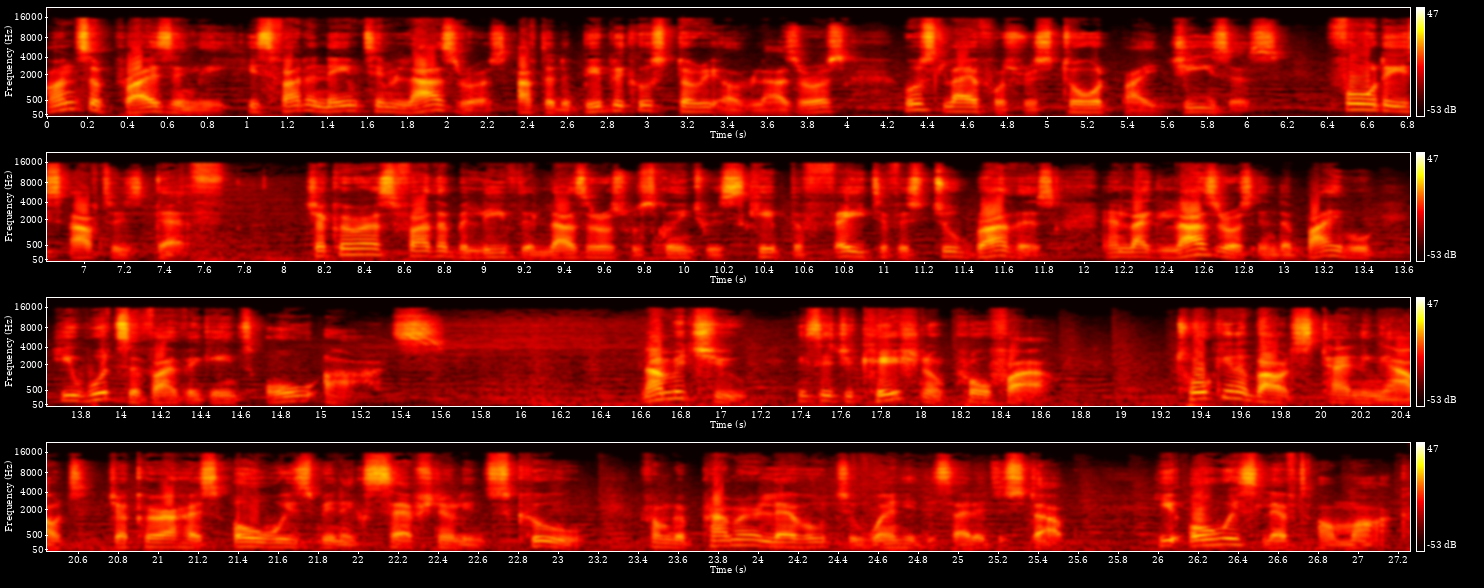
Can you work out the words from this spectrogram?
Unsurprisingly, his father named him Lazarus after the biblical story of Lazarus whose life was restored by Jesus four days after his death. Chakwera's father believed that Lazarus was going to escape the fate of his two brothers and like Lazarus in the Bible, he would survive against all odds. Number 2. His educational profile Talking about standing out, Chakwera has always been exceptional in school, from the primary level to when he decided to stop. He always left a mark.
